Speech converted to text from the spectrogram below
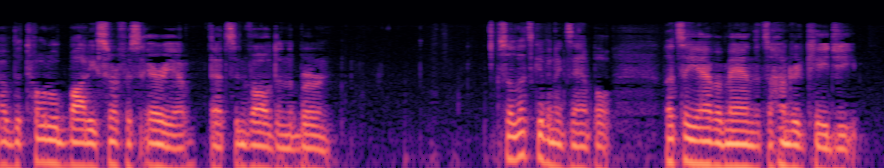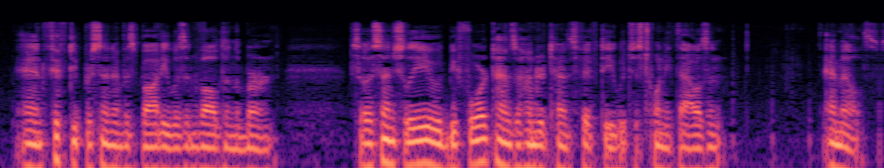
of the total body surface area that's involved in the burn. So let's give an example. Let's say you have a man that's 100 kg and 50% of his body was involved in the burn. So essentially it would be 4 times 100 times 50, which is 20,000 mLs.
